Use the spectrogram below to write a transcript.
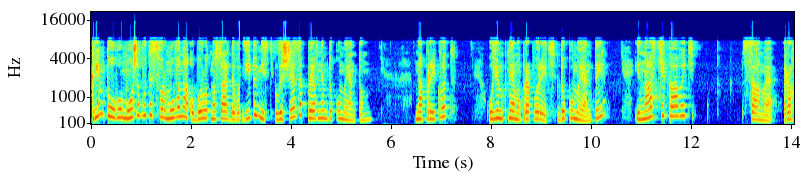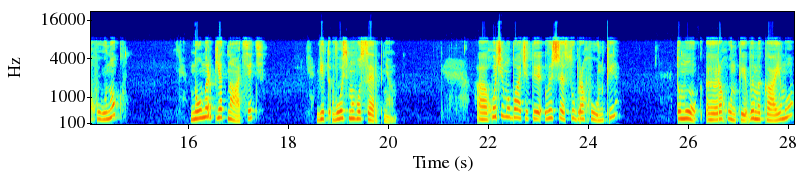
Крім того, може бути сформована оборотно-сальдова відомість лише за певним документом. Наприклад, увімкнемо прапорець Документи, і нас цікавить саме рахунок номер 15 від 8 серпня. Е, Хочемо бачити лише субрахунки, тому е, рахунки вимикаємо,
